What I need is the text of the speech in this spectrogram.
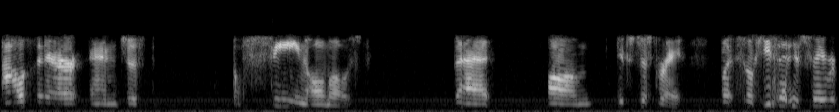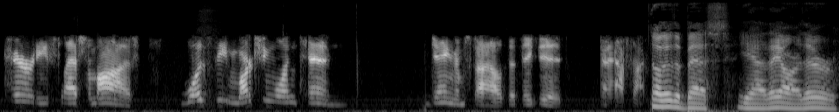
out there and just obscene almost that um it's just great. But so he said his favorite parody slash homage was the Marching 110 Gangnam Style that they did at halftime. oh, they're the best. Yeah, they are. They're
